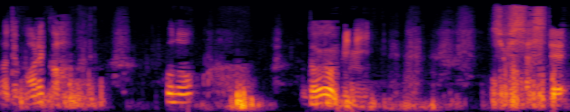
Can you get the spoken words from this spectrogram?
あ、でもあれか、この土曜日に出社して、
